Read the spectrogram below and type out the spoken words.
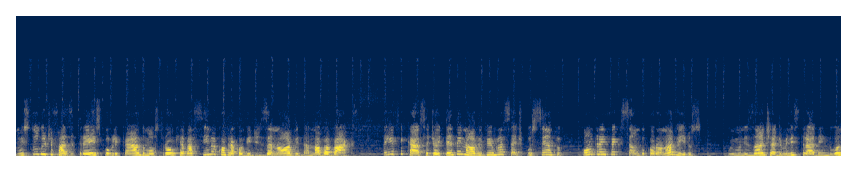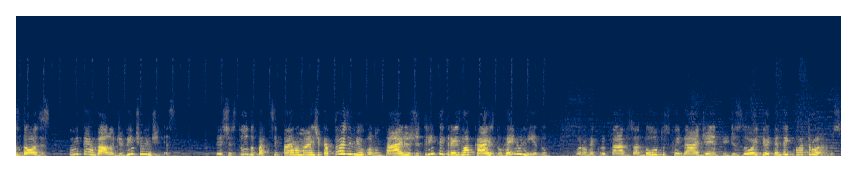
um estudo de fase 3 publicado mostrou que a vacina contra a Covid-19 da Novavax tem eficácia de 89,7% contra a infecção do coronavírus. O imunizante é administrado em duas doses, com um intervalo de 21 dias. Deste estudo participaram mais de 14 mil voluntários de 33 locais do Reino Unido. Foram recrutados adultos com idade entre 18 e 84 anos,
